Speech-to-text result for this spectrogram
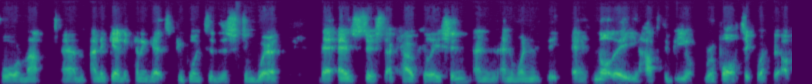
format. Um, and again, it kind of gets people into the position where it is just a calculation, and and when the, eh, not that you have to be robotic with it. Of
